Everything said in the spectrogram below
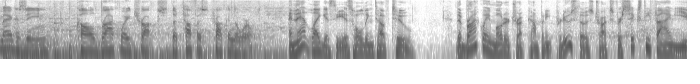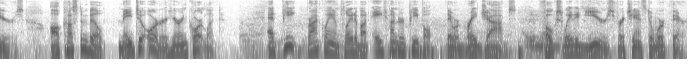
magazine called Brockway trucks the toughest truck in the world. And that legacy is holding tough too. The Brockway Motor Truck Company produced those trucks for 65 years, all custom built, made to order here in Cortland. At peak, Brockway employed about 800 people. They were great jobs. Folks waited years for a chance to work there,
